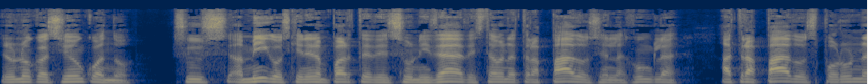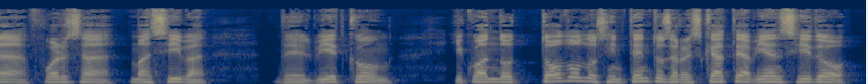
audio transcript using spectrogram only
En una ocasión, cuando sus amigos, quienes eran parte de su unidad, estaban atrapados en la jungla, atrapados por una fuerza masiva del Viet Cong, y cuando todos los intentos de rescate habían sido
